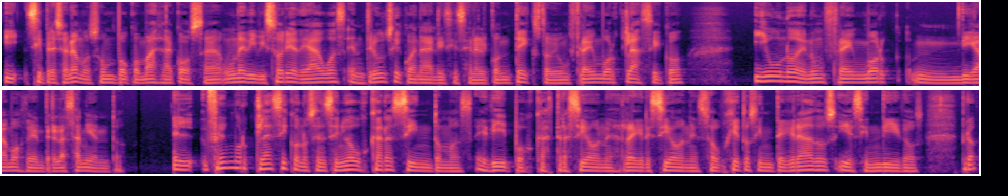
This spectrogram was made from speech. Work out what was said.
Y si presionamos un poco más la cosa, una divisoria de aguas entre un psicoanálisis en el contexto de un framework clásico y uno en un framework, mm, digamos, de entrelazamiento. El framework clásico nos enseñó a buscar síntomas, edipos, castraciones, regresiones, objetos integrados y escindidos, pero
